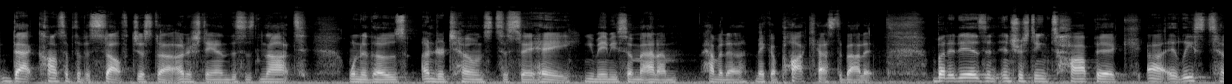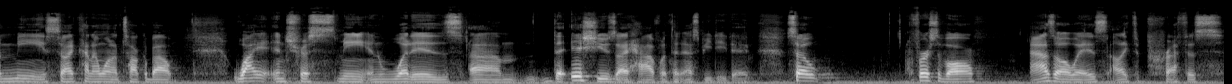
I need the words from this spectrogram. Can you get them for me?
that concept of itself, just uh, understand this is not one of those undertones to say, hey, you made me so mad I'm having to make a podcast about it. But it is an interesting topic, uh, at least to me. So I kind of want to talk about why it interests me and what is um, the issues I have with an SBD day. So, first of all, as always, I like to preface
